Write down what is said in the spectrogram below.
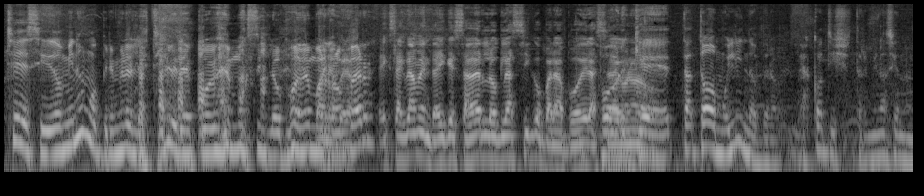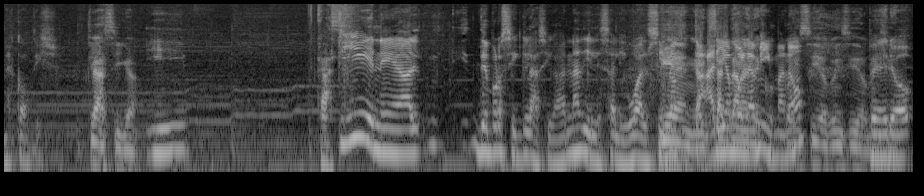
che, si dominamos primero el estilo y después vemos si lo podemos Bueno, romper. exactamente, hay que saber lo clásico para poder hacer nuevo. Porque está todo muy lindo, pero la Scottish terminó siendo una Scottish. Clásica. Y Casi. tiene al- de por sí clásica, a nadie le sale igual, si no haríamos la misma, ¿no? Coincido, coincido. coincido. Pero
